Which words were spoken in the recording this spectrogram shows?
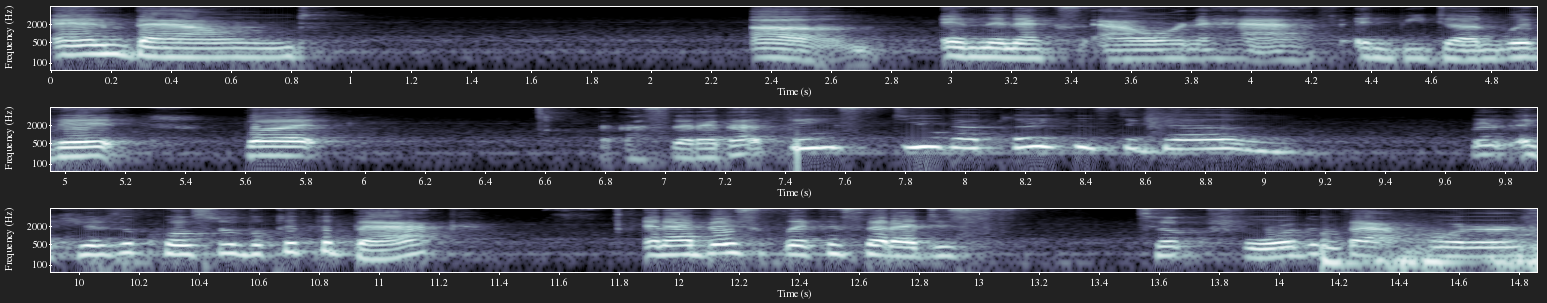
and bound um, in the next hour and a half and be done with it. But like I said, I got things to do, got places to go. But like, here's a closer look at the back. And I basically, like I said, I just took four of the fat quarters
